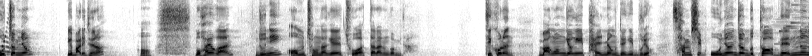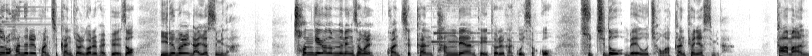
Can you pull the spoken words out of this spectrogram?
5.0? 이게 말이 되나? 어, 뭐 하여간 눈이 엄청나게 좋았다라는 겁니다. 티코는 망원경이 발명되기 무려 35년 전부터 맨눈으로 하늘을 관측한 결과를 발표해서 이름을 날렸습니다. 천 개가 넘는 행성을 관측한 방대한 데이터를 갖고 있었고 수치도 매우 정확한 편이었습니다. 다만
